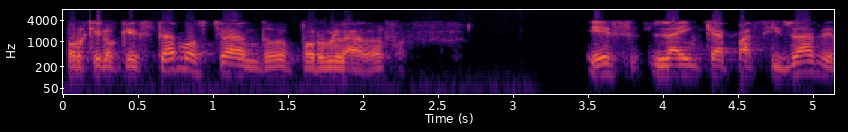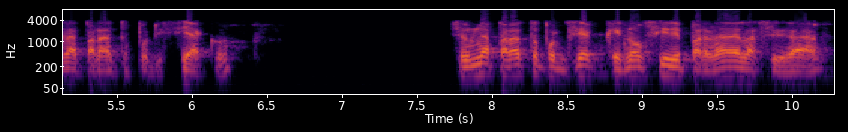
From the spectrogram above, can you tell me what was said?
Porque lo que está mostrando, por un lado, es la incapacidad del aparato policíaco. Es un aparato policíaco que no sirve para nada en la ciudad.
